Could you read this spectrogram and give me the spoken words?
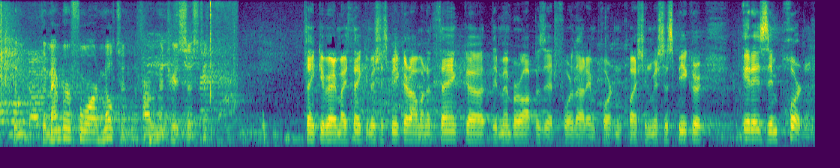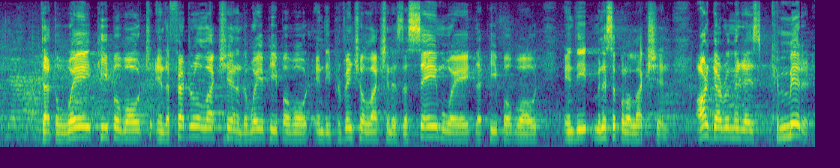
The, the member for Milton, the parliamentary assistant. Thank you very much. Thank you, Mr. Speaker. I want to thank uh, the member opposite for that important question. Mr. Speaker, it is important that the way people vote in the federal election and the way people vote in the provincial election is the same way that people vote in the municipal election. Our government is committed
